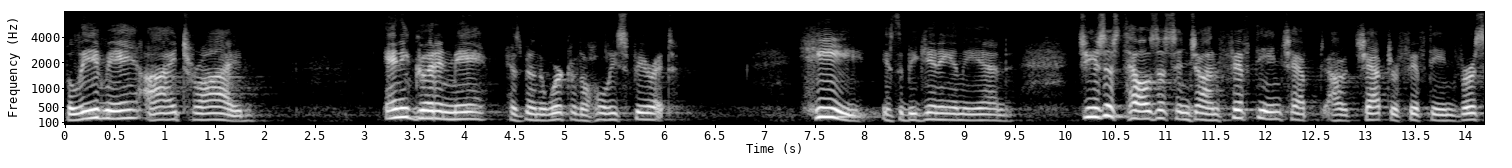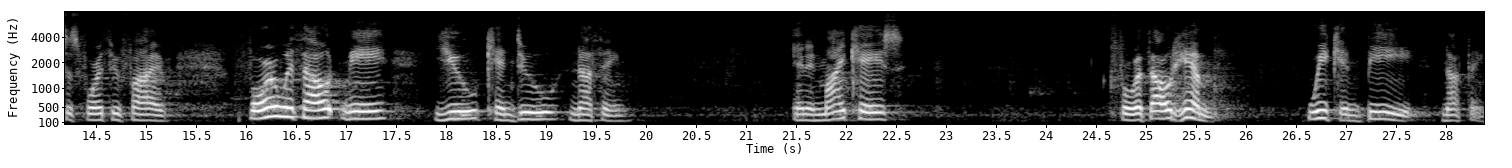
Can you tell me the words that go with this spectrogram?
Believe me, I tried. Any good in me has been the work of the Holy Spirit. He is the beginning and the end. Jesus tells us in John 15, chapter, uh, chapter 15, verses 4 through 5 For without me, you can do nothing. And in my case, for without him, we can be nothing.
